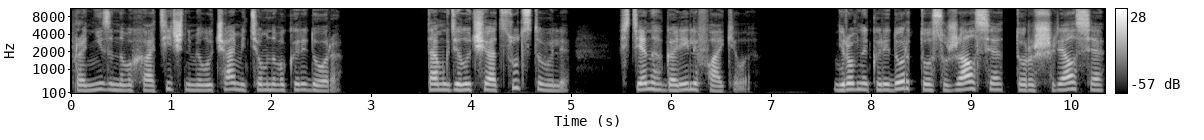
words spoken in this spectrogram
пронизанного хаотичными лучами темного коридора — там, где лучи отсутствовали, в стенах горели факелы. Неровный коридор то сужался, то расширялся,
